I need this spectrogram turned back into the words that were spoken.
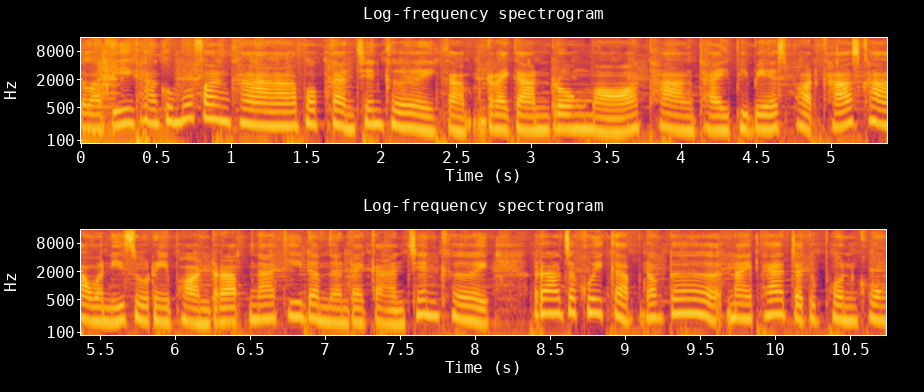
สวัสดีค่ะ คุณผู้ฟังค่ะ พบกันเช่นเคยกับรายการโรงหมอทางไทย PBS Podcast ค่ะ วันนี้สุริพรรับหน้าที่ดำเนินรายการเช่นเคย เราจะคุยกับดรนายแพทย์จตุพลคง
